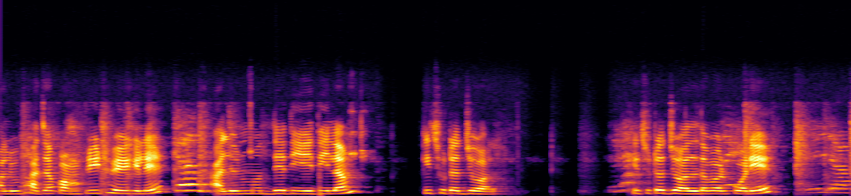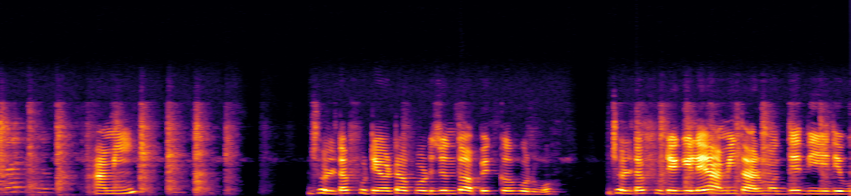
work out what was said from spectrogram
আলু ভাজা কমপ্লিট হয়ে গেলে আলুর মধ্যে দিয়ে দিলাম কিছুটা জল। কিছুটা জল দেওয়ার পরে আমি ঝোলটা ফুটে ওঠা পর্যন্ত অপেক্ষা করব। ঝোলটা ফুটে গেলে আমি তার মধ্যে দিয়ে দেব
